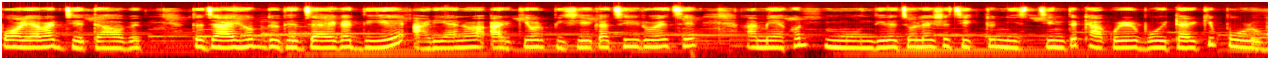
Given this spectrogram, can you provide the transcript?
পরে আবার যেতে হবে। তো যাই হোক, দুধের জায়গা দিয়ে আরিয়ানো আর কি ওর পিসির কাছেই রয়েছে। আমি এখন মন্দিরে চলে এসেছি, একটু নিশ্চিন্তে ঠাকুরের বইটা আর কি পড়ব।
